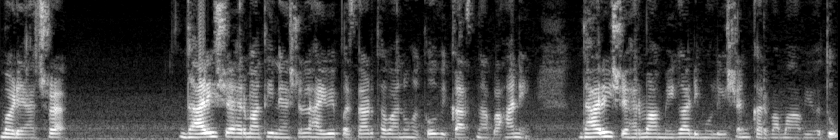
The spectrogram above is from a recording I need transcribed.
મળ્યા છે. ધારી શહેરમાંથી નેશનલ હાઈવે પસાર થવાનો હતો વિકાસના બહાને. ધારી શહેરમાં મેગા ડિમોલેશન કરવામાં આવ્યું હતું.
